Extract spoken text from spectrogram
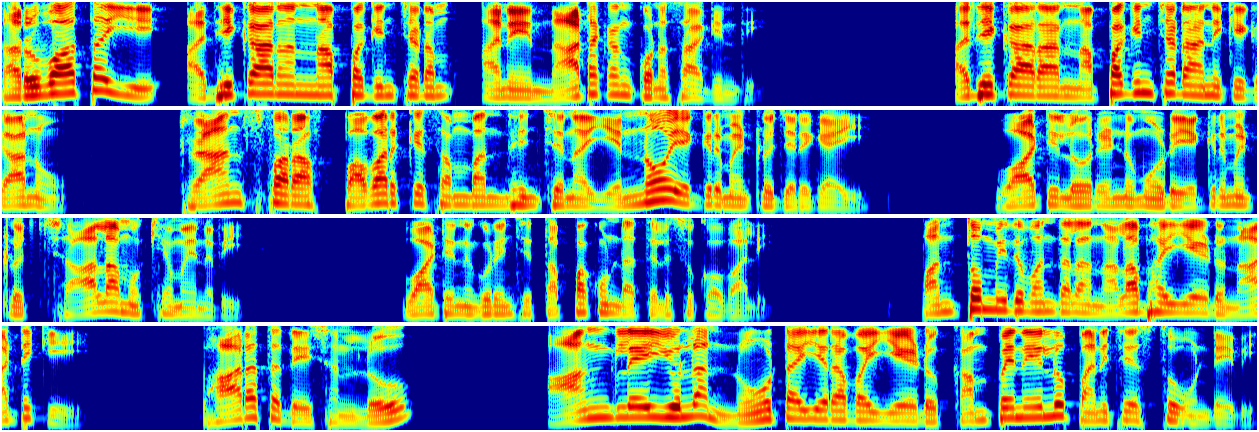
తరువాత ఈ అధికారాన్నప్పగించడం అనే నాటకం కొనసాగింది. అధికారాన్నప్పగించడానికి గాను ట్రాన్స్ఫర్ ఆఫ్ పవర్కి సంబంధించిన ఎన్నో అగ్రిమెంట్లు జరిగాయి. వాటిలో రెండు మూడు అగ్రిమెంట్లు చాలా ముఖ్యమైనవి. వాటిని గురించి తప్పకుండా తెలుసుకోవాలి. పంతొమ్మిది వందల నలభై ఏడు నాటికి భారతదేశంలో ఆంగ్లేయుల నూట ఇరవై ఏడు కంపెనీలు పనిచేస్తూ ఉండేవి.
